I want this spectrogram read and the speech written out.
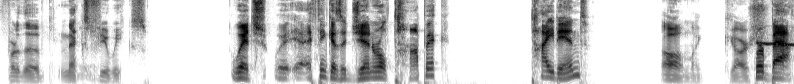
for the next few weeks. Which I think, as a general topic, tight end, oh my gosh, we're back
